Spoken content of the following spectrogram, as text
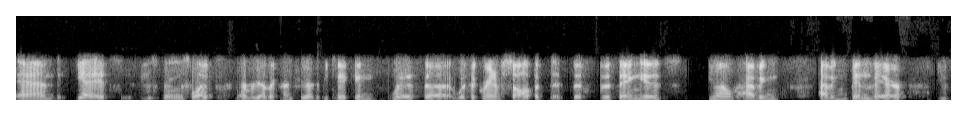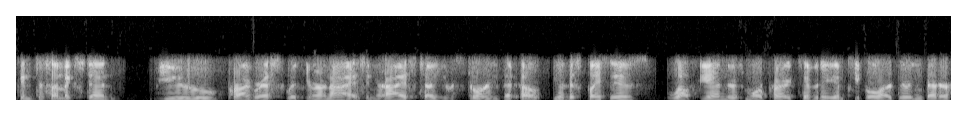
And yeah, it's these things like every other country are to be taken with uh, with a grain of salt. But the, the the thing is, you know, having having been there, you can to some extent view progress with your own eyes, and your eyes tell you a story that oh, yeah, this place is wealthy and there's more productivity, and people are doing better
